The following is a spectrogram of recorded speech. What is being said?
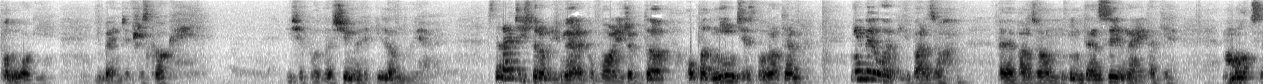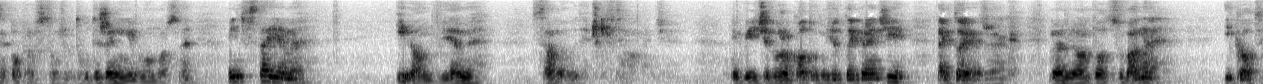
podłogi i będzie wszystko ok. I się podnosimy i lądujemy. Starajcie się to robić w miarę powoli, żeby to opadnięcie z powrotem nie było jakieś bardzo, e, bardzo intensywne i takie mocne po prostu, żeby to uderzenie nie było mocne. Więc wstajemy i lądujemy same łydeczki w tym. Jak widzicie, dużo kotów mi się tutaj kręci. Tak to jest, że jak meble mam podsuwane i koty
